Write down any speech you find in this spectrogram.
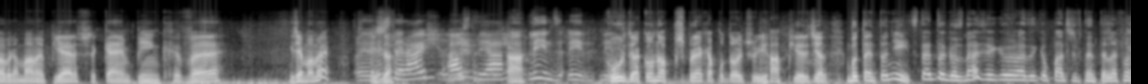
Dobra, mamy pierwszy kemping w... Gdzie mamy? Äh, Isa. Österreich, Austria, A. Linz, Linz, Linz. Kurde, jak ona szprecha po dojczu, ja pierdziel. Bo ten to nic, ten to go znacie, kurwa, tylko patrzy w ten telefon.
